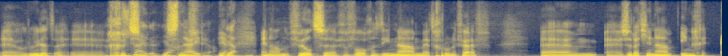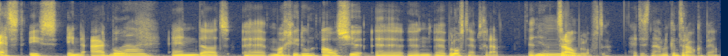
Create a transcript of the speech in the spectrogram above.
Eh, hoe doe je dat? Eh eh, gutsen. Snijden, ja, Snijden, gutsen, ja. ja. Ja. En dan vult ze vervolgens die naam met groene verf. Ehm, eh, zodat je naam ingeëtst is in de aardbol. En dat eh, mag je doen als je eh, een belofte hebt gedaan. Een Ja. trouwbelofte. Het is namelijk een trouwkapel.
